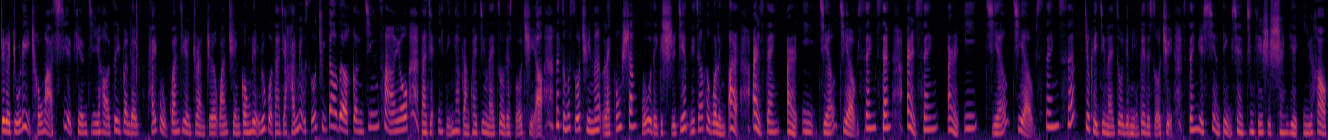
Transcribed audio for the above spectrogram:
这个主力筹码谢天机哈，这一份的台股关键转折完全攻略，如果大家还没有索取到的，很精彩哟，大家一定要赶快进来做个索取啊。那怎么索取呢？来工商服务的一个时间，你只要透过零二二三二一九九三三二三。二一九九三三就可以进来做一个免费的索取，三月限定。现在今天是三月一号，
